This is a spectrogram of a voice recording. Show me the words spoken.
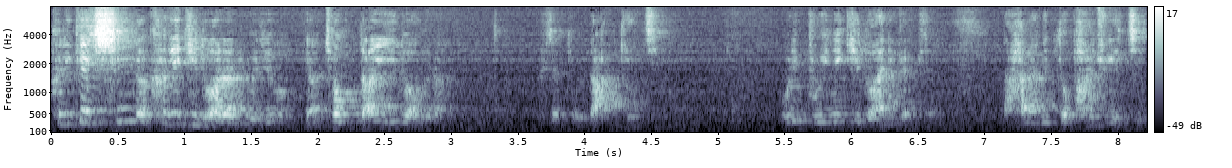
그러니까 심각하게 기도하라는 거죠. 그냥 적당히 기도하거라. 그래서 또 낫겠지. 우리 부인이 기도하니까 하나님 또 봐주겠지.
